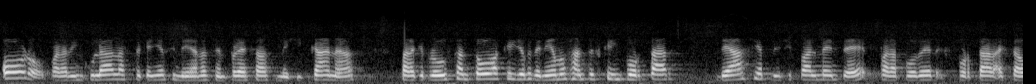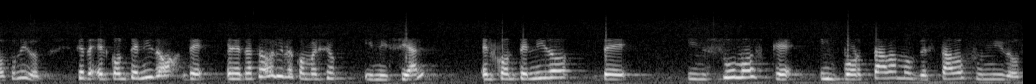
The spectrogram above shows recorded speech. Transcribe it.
oro para vincular a las pequeñas y medianas empresas mexicanas para que produzcan todo aquello que teníamos antes que importar de Asia principalmente para poder exportar a Estados Unidos. El contenido de, en el Tratado de Libre Comercio inicial, el contenido de insumos que importábamos de Estados Unidos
